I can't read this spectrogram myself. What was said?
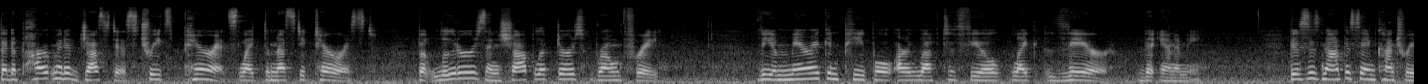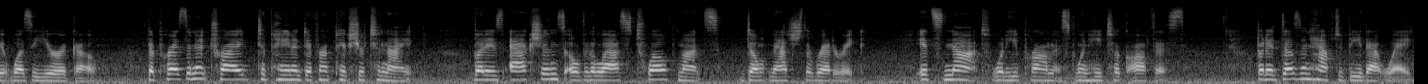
The Department of Justice treats parents like domestic terrorists, but looters and shoplifters roam free. The American people are left to feel like they're the enemy. This is not the same country it was a year ago. The president tried to paint a different picture tonight, but his actions over the last 12 months don't match the rhetoric. It's not what he promised when he took office. But it doesn't have to be that way.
